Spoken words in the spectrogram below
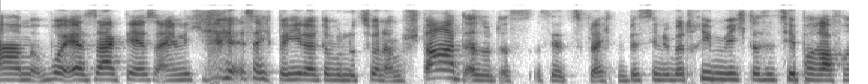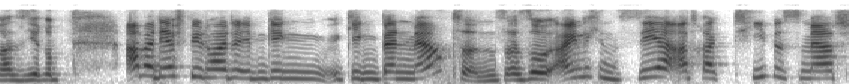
ähm, wo er sagt, er ist eigentlich, ist eigentlich bei jeder Revolution am Start. Also das ist jetzt vielleicht ein bisschen übertrieben, wie ich das jetzt hier paraphrasiere. Aber der spielt heute eben gegen, gegen Ben Mertens. Also eigentlich ein sehr attraktives Match.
